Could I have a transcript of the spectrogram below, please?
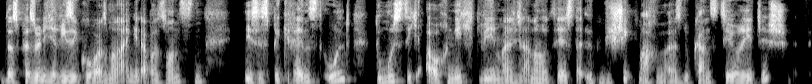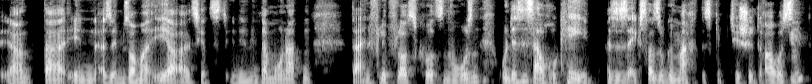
das persönliche Risiko, was man eingeht. Aber ansonsten ist es begrenzt und du musst dich auch nicht wie in manchen anderen Hotels da irgendwie schick machen. Also du kannst theoretisch, ja, da in, also im Sommer eher als jetzt in den Wintermonaten, da in Flipflops, kurzen Hosen. Und das ist auch okay. Also es ist extra so gemacht. Es gibt Tische draußen. Mhm.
